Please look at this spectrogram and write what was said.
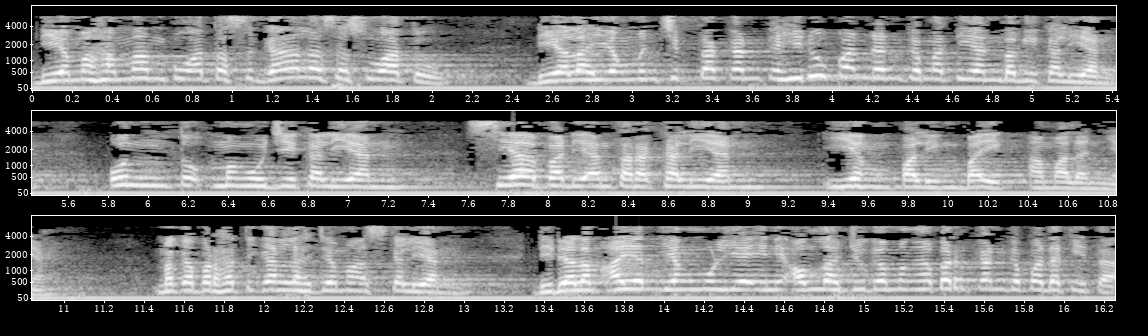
Dia maha mampu atas segala sesuatu. Dialah yang menciptakan kehidupan dan kematian bagi kalian untuk menguji kalian siapa di antara kalian yang paling baik amalannya. Maka perhatikanlah jemaah sekalian, di dalam ayat yang mulia ini Allah juga mengabarkan kepada kita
